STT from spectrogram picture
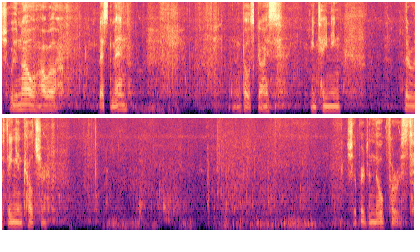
show you now our best men those guys maintaining the Ruthenian culture. Shepherd in the Oak Forest.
